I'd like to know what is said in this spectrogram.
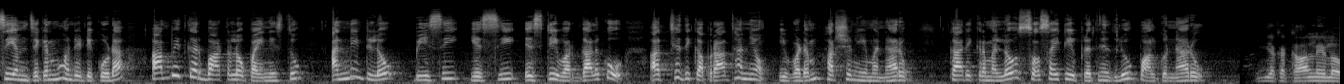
సీఎం జగన్మోహన్ రెడ్డి కూడా అంబేద్కర్ బాటలో పయనిస్తూ అన్నింటిలో బీసీ ఎస్సీ ఎస్టీ వర్గాలకు అత్యధిక ప్రాధాన్యం ఇవ్వడం హర్షణీయమన్నారు. కార్యక్రమంలో సొసైటీ ప్రతినిధులు పాల్గొన్నారు. ఈ యొక్క కాలనీలో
